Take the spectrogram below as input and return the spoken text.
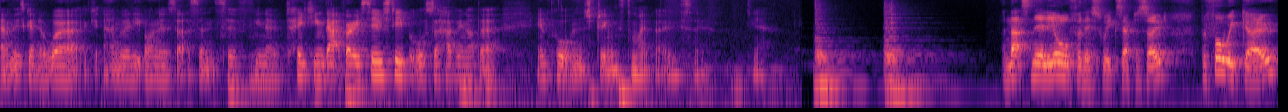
um, is going to work and really honours that sense of you know taking that very seriously, but also having other important strings to my bow. So, yeah. And that's nearly all for this week's episode. Before we go,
